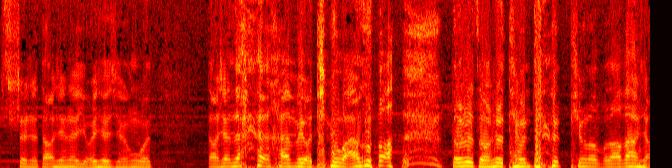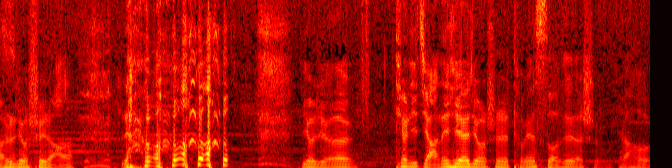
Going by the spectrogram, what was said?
甚至到现在有一些节目，到现在 还没有听完过，都是总是听听听了不到半个小时就睡着了，然后 又觉得听你讲那些就是特别琐碎的事，然后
